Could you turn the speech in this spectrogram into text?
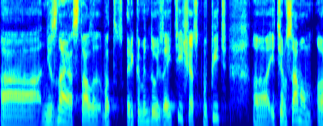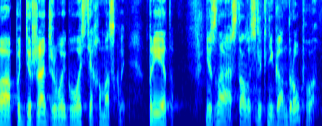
А, не знаю, осталось, вот рекомендую зайти, сейчас купить а, и тем самым а, поддержать «Живой гвоздь эхо Москвы». При этом, не знаю, осталась ли книга Андропова –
